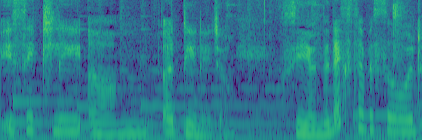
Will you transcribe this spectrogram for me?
basically um, a teenager. See you in the next episode.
